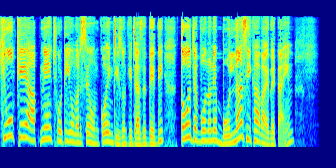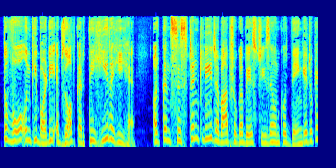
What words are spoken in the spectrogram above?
क्योंकि आपने छोटी उम्र से उनको इन चीज़ों की इजाज़त दे दी तो जब उन्होंने बोलना सीखा बाय द टाइम तो वो उनकी बॉडी एब्जॉर्ब करती ही रही है। और कंसिस्टेंटली जब आप शुगर बेस्ड चीज़ें उनको देंगे, जो कि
